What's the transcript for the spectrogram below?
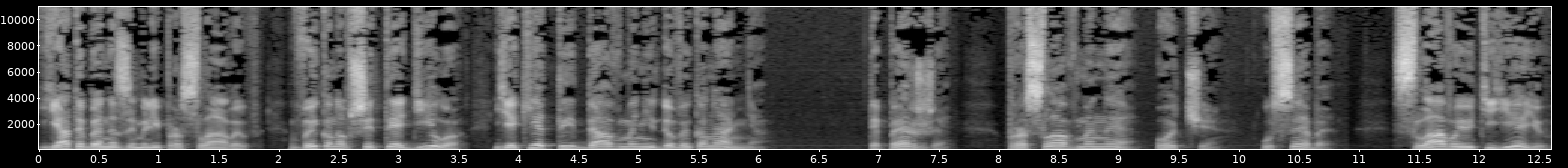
Я тебе на землі прославив, виконавши те діло, яке ти дав мені до виконання. Тепер же прослав мене, Отче, у себе, славою тією,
